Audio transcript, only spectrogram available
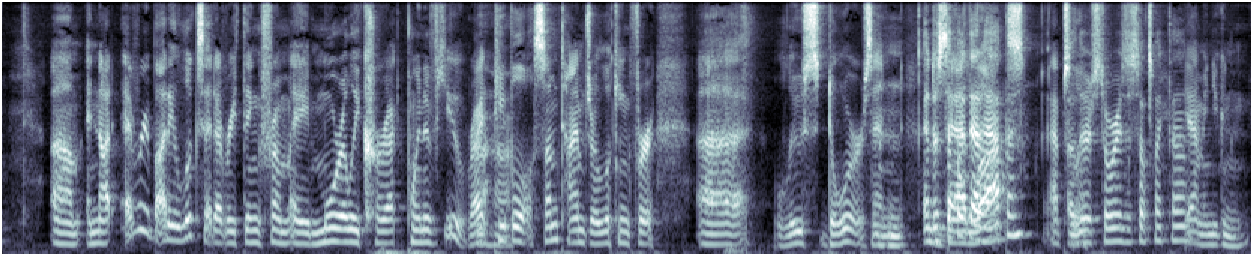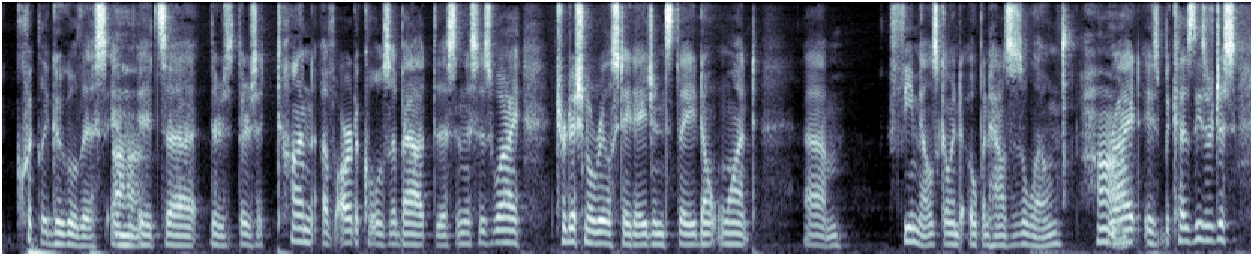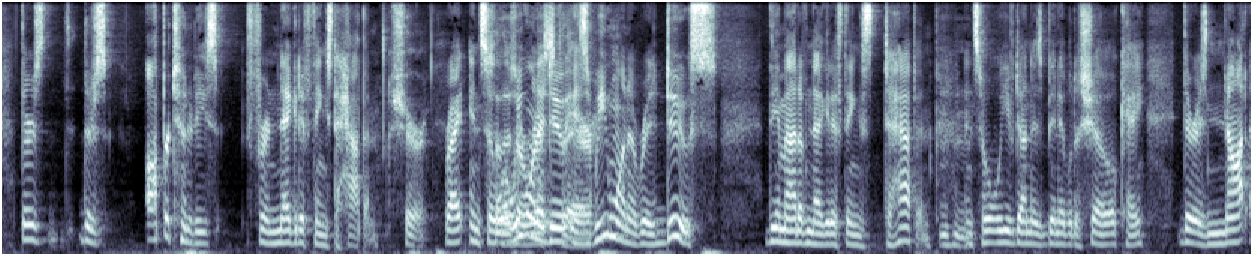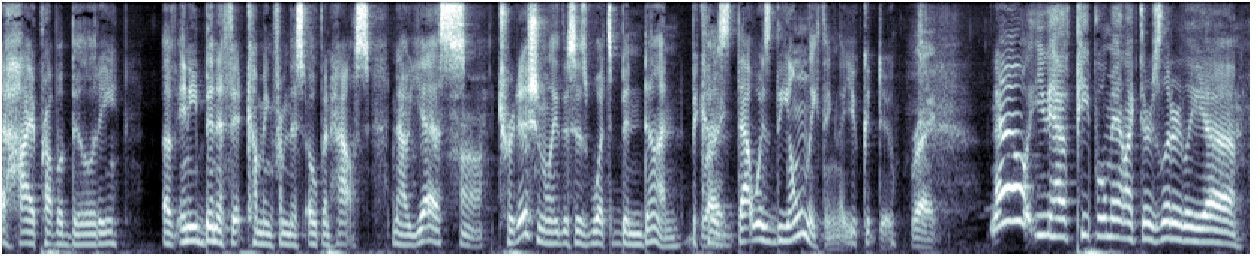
um, and not everybody looks at everything from a morally correct point of view, right? Uh-huh. People sometimes are looking for uh, loose doors and And does stuff like that locks. happen? Absolutely. Are there stories of stuff like that? Yeah, I mean, you can quickly Google this, and Uh-huh. it's uh, there's there's a ton of articles about this, and this is why traditional real estate agents they don't want um, females going to open houses alone, right? Is because these are just there's there's opportunities for negative things to happen, Sure. right? And so, So what we want to do is we want to reduce the amount of negative things to happen. Mm-hmm. And so what we've done is been able to show, okay, there is not a high probability of any benefit coming from this open house. Now, yes, traditionally this is what's been done because Right. that was the only thing that you could do. Right. Now you have people, man, like there's literally a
